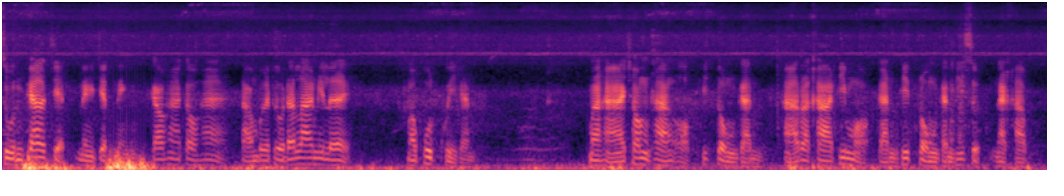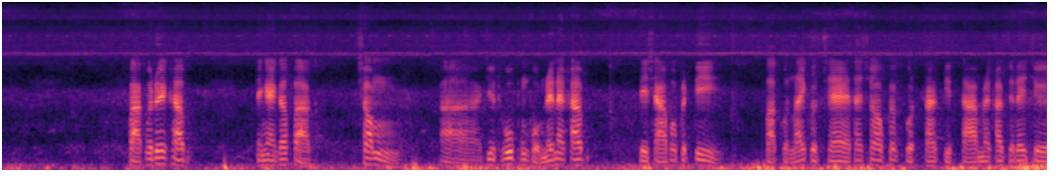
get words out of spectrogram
0971719595 ตามเบอร์โทรด้านล่างนี่เลย มาพูดคุยกัน มาหาช่องทางออกที่ตรงกัน หาราคาที่เหมาะกันที่ตรงกันที่สุดนะครับ ฝากไว้ด้วยครับ ยังไงก็ฝากช่องอา YouTube ของผมด้วยนะครับเดชา Property ฝากกดไลค์กดแชร์ ถ้าชอบก็กดติดตามนะครับ จะได้เจอ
